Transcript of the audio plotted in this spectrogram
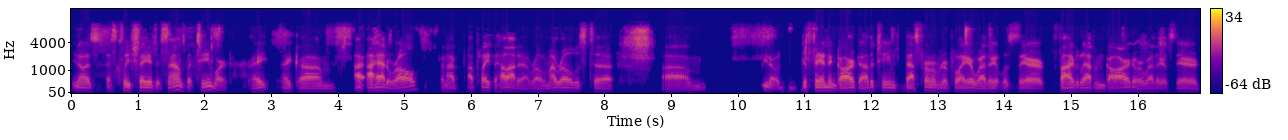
you know, as as cliche as it sounds, but teamwork right? Like um, I, I, had a role, and I, I played the hell out of that role. And my role was to, um, you know, defend and guard the other team's best perimeter player, whether it was their five eleven guard or whether it's their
